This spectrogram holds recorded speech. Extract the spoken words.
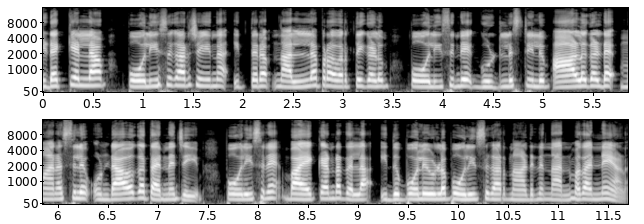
ഇടയ്ക്കെല്ലാം പോലീസുകാർ ചെയ്യുന്ന ഇത്തരം നല്ല പ്രവൃത്തികളും പോലീസിന്റെ ഗുഡ് ലിസ്റ്റിലും ആളുകളുടെ മനസ്സിലും ഉണ്ടാവുക തന്നെ ചെയ്യും. പോലീസിനെ ഭയക്കേണ്ടതല്ല. ഇതുപോലെയുള്ള പോലീസുകാർ നാടിന് നന്മ തന്നെയാണ്.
